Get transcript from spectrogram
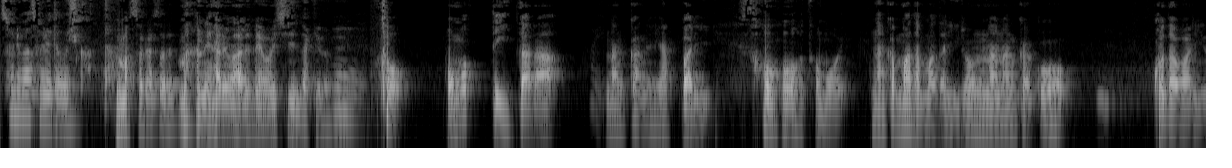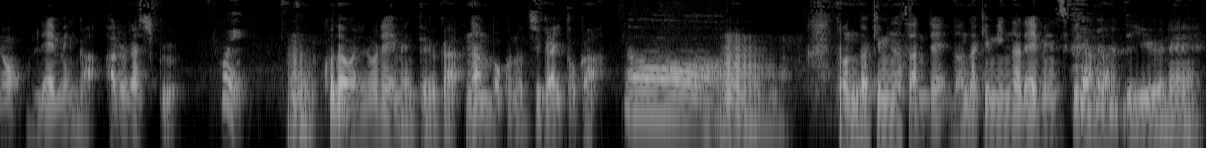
それはそれで美味しかった。ー。まあそれはそれ、まあね、あれはあれで美味しいんだけどね。うんと思っていたら、なんかね、やっぱり、そうとも、なんかまだまだいろんななんかこう、こだわりの冷麺があるらしく、はい。うん、こだわりの冷麺というか、南北の違いとか、あうあ。ん。どんだけ皆さんで、どんだけみんな冷麺好きなんだっていうね。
